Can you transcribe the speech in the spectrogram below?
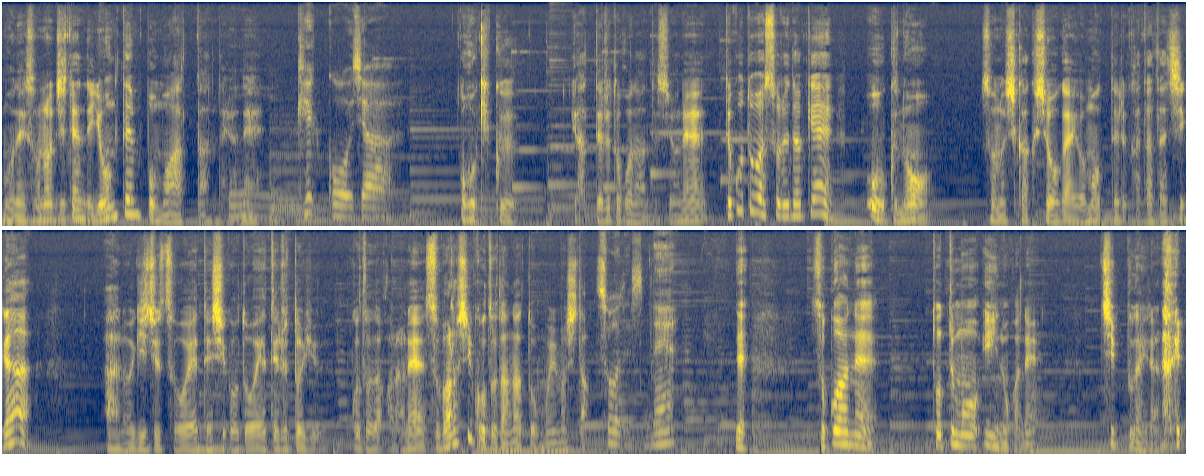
もうねその時点で4店舗もあったんだよね。結構じゃ大きくやってるとこなんですよね。ってことはそれだけ多くのその視覚障害を持ってる方たちがあの技術を得て仕事を得てるということだからね素晴らしいことだなと思いました。あそうですね。そこはねとってもいいのがねチップがいらない。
